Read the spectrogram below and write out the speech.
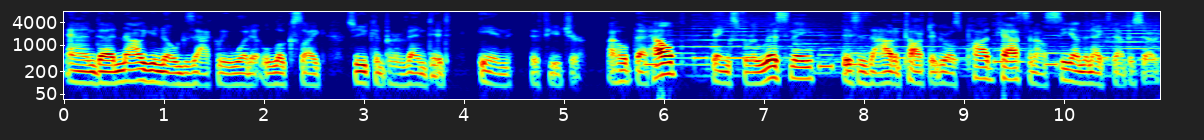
and uh, now you know exactly what it looks like so you can prevent it in the future. I hope that helped. Thanks for listening. This is the How to Talk to Girls podcast, and I'll see you on the next episode.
